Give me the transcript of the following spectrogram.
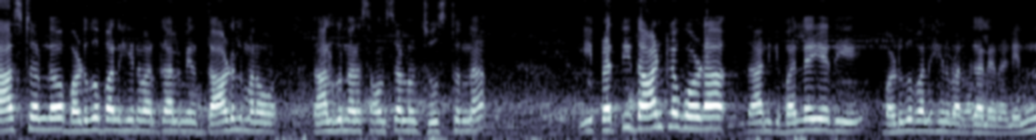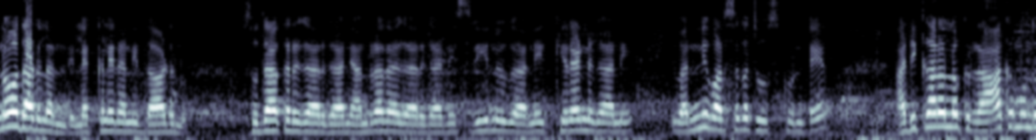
రాష్ట్రంలో బడుగు బలహీన వర్గాల మీద దాడులు మనం నాలుగున్నర సంవత్సరాల నుంచి చూస్తున్నా. ఈ ప్రతి దాంట్లో కూడా దానికి బలయ్యేది బడుగు బలహీన వర్గాలేనండి. ఎన్నో దాడులండి లెక్కలేనన్ని దాడులు. సుధాకర్ గారు కానీ అనురాధ గారు కానీ శ్రీను కానీ కిరణ్ కానీ ఇవన్నీ వరుసగా చూసుకుంటే అధికారంలోకి రాకముందు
